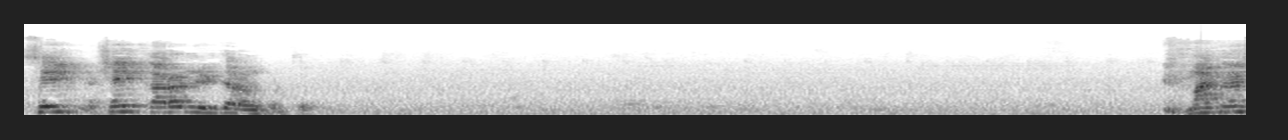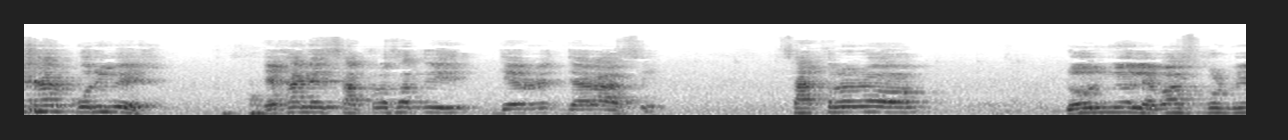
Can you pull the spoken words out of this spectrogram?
সেই সেই কারণ নির্ধারণ করতে হবে। মাদ্রাসার পরিবেশ এখানে ছাত্রছাত্রী যারা আছে ছাত্ররা ধর্মীয় লেবাস পড়বে,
